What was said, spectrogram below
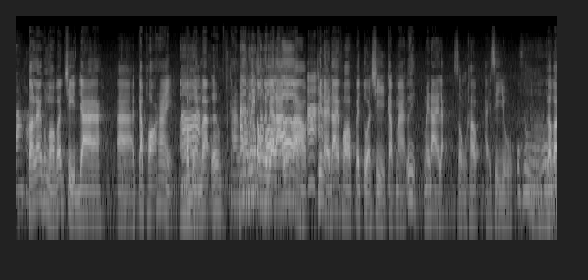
บ้างคะ ตอนแรกคุณหมอก็ฉีดยาอ่ากระเพาะให้ อ่าก็เหมือนว่า เออทางอาจจะไม่ไม่ตรงในเวลาหรือเปล่า อ่า ที่ไหนได้พอไปตรวจฉี่กลับมา เอ้ย ไม่ได้ละ ส่งเข้า ICU โอ้โห แล้วก็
